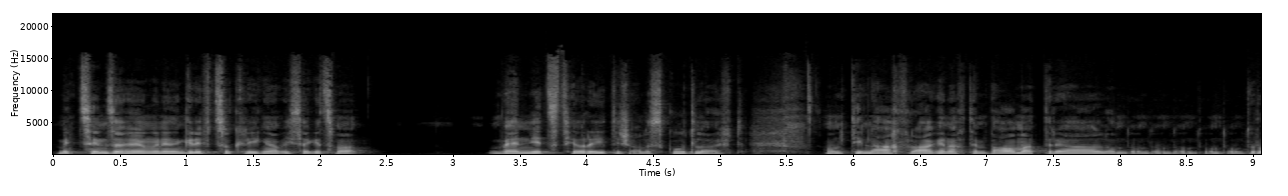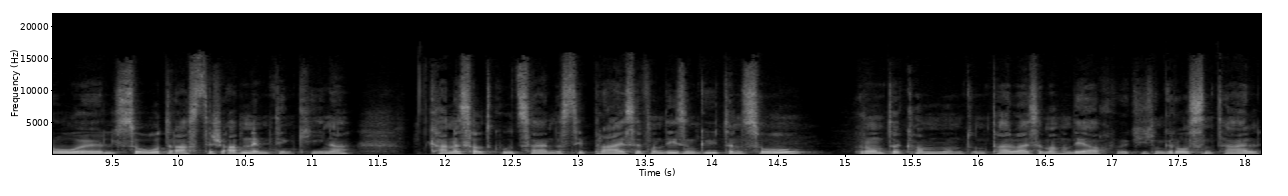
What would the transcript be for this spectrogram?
mit Zinserhöhungen in den Griff zu kriegen. Aber ich sage jetzt mal, wenn jetzt theoretisch alles gut läuft und die Nachfrage nach dem Baumaterial und, und, und, und, und, und Rohöl so drastisch abnimmt in China, kann es halt gut sein, dass die Preise von diesen Gütern so runterkommen und, und teilweise machen die auch wirklich einen großen Teil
